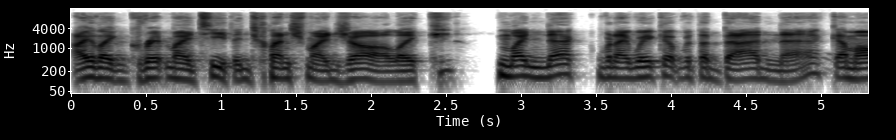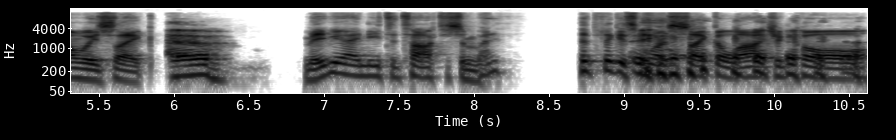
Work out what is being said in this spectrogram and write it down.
I like grit my teeth and clench my jaw. Like my neck, when I wake up with a bad neck, I'm always like, oh, maybe I need to talk to somebody. I think it's more psychological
